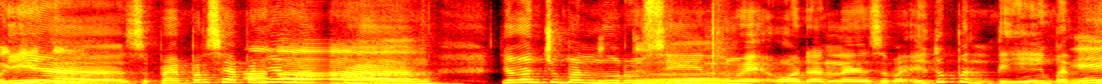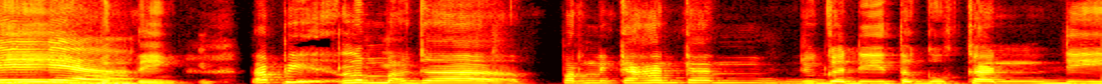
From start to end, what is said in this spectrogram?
begitu Iya, loh. supaya persiapannya Ah, matang. Jangan cuma betul. ngurusin WO dan lain sebagainya. Itu penting, penting, Iya. penting. Tapi lembaga pernikahan kan juga diteguhkan di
